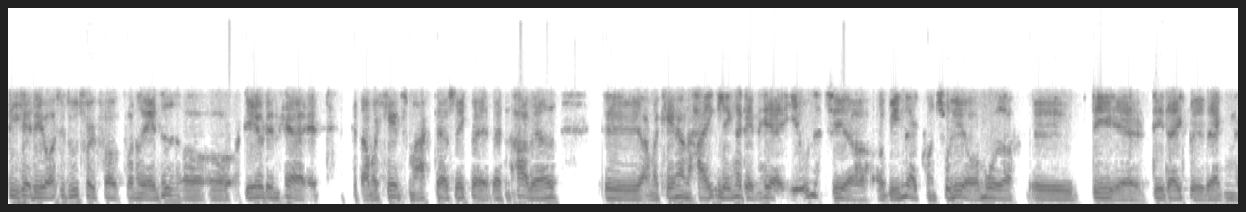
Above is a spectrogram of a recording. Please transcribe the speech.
det her det er jo også et udtryk for, for noget andet, og, og, og det er jo den her, at, at amerikansk magt er altså ikke, hvad, hvad den har været. Øh, amerikanerne har ikke længere den her evne til at, at vinde og kontrollere områder. Øh, det, er, det er der ikke hverken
